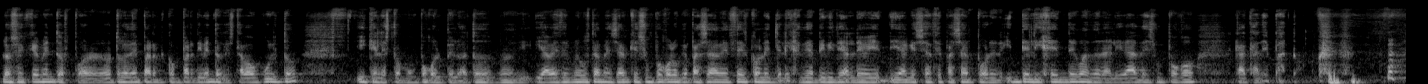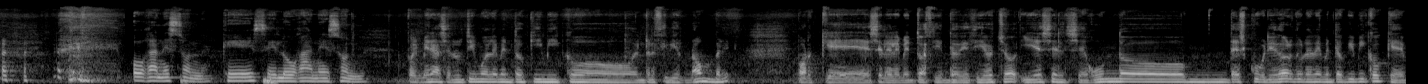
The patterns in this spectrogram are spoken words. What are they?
los excrementos por otro compartimento que estaba oculto y que les tomó un poco el pelo a todos. Y, a veces me gusta pensar que es un poco lo que pasa a veces con la inteligencia artificial de hoy en día, que se hace pasar por inteligente cuando en realidad es un poco caca de pato. Oganesón, ¿qué es el oganesón? Pues mira, es el último elemento químico en recibir nombre porque es el elemento 118 y es el segundo mm, descubridor de un elemento químico que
